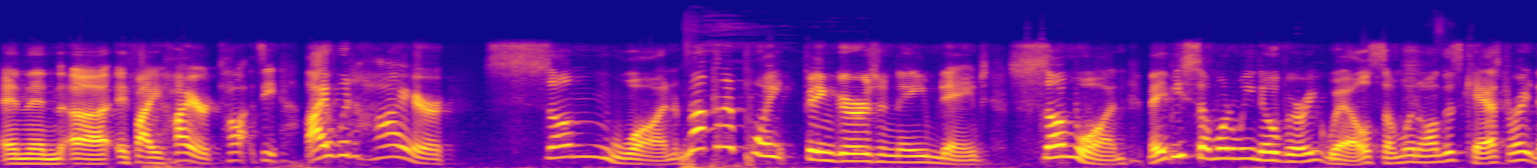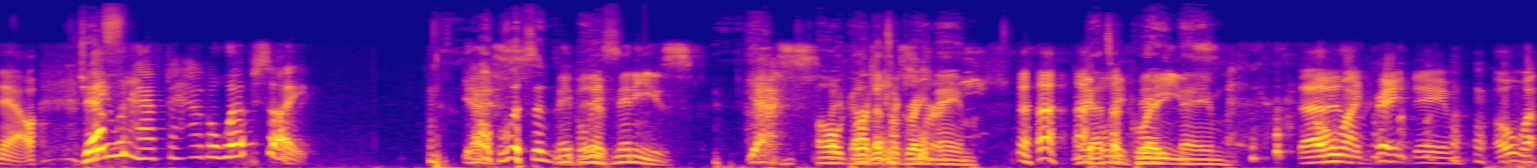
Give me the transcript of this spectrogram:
And then uh, if I hire Todd, see, I would hire someone. I'm not gonna point fingers or name names. Someone, maybe someone we know very well, someone on this cast right now. Jeff? They would have to have a website. yes, Oh, listen to Maple this. Leaf Minis. Yes. Oh God, that's a great name. Maple That's a great Minis. name. That Oh is my- a great name. Oh my!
